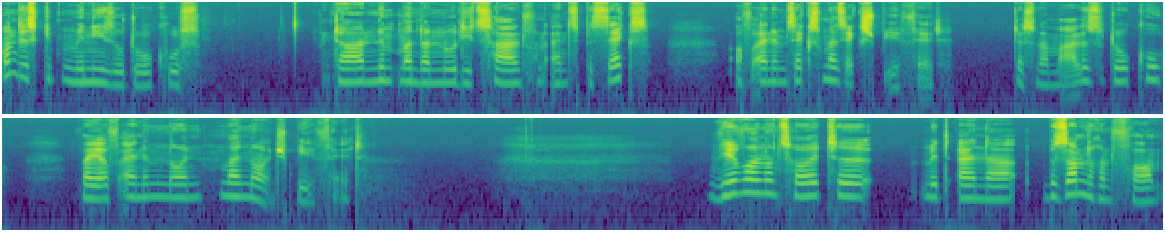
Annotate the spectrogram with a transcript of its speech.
Und es gibt Mini-Sudokus. Da nimmt man dann nur die Zahlen von 1 bis 6 auf einem 6x6 Spielfeld. Das normale Sudoku war ja auf einem 9x9 Spielfeld. Wir wollen uns heute mit einer besonderen Form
